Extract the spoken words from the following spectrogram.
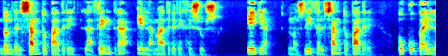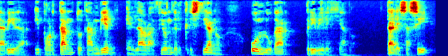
donde el Santo Padre la centra en la Madre de Jesús. Ella, nos dice el Santo Padre, ocupa en la vida y por tanto también en la oración del cristiano un lugar privilegiado. Tal es así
